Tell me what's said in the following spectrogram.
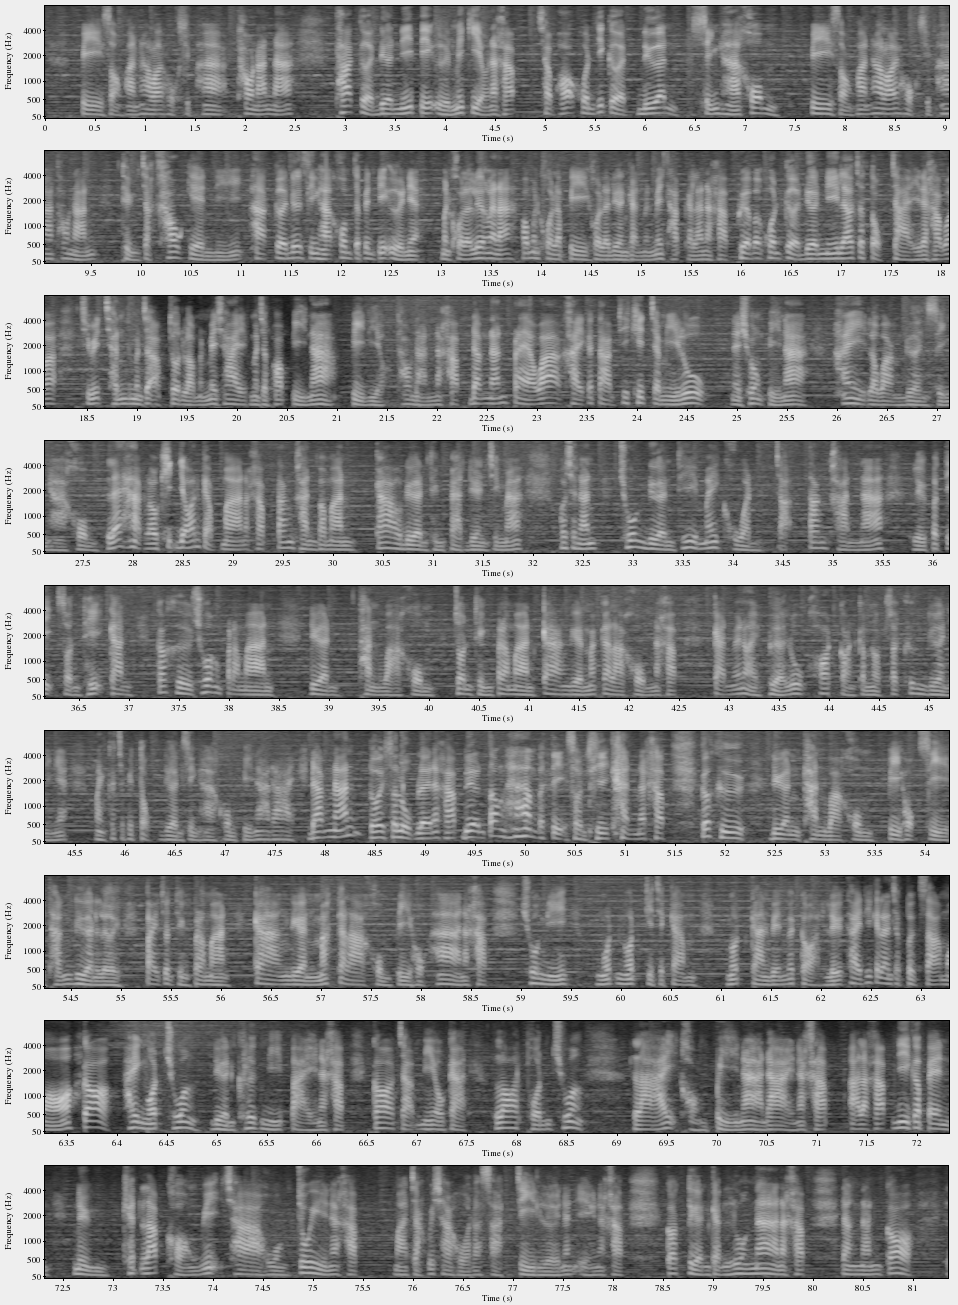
ปี 2565 เท่านั้นนะ ถ้าเกิดเดือนนี้ปีอื่นไม่เกี่ยวนะครับ เฉพาะคนที่เกิดเดือนสิงหาคมปี 2565 เท่านั้นถึงจะเข้าเกณฑ์นี้ หากเกิดเดือนสิงหาคมจะเป็นปีอื่นเนี่ยมันคนละเรื่องแล้วนะ เพราะมันคนละปีคนละเดือนกันมันไม่ทับกันแล้วนะครับเผื่อบางคนเกิดเดือนนี้แล้วจะตกใจนะครับว่าชีวิตฉันมันจะอับจนหรอมันไม่ใช่ มันเฉพาะปีหน้าปีเดียวเท่านั้นนะครับดังนั้นแปลว่าใครก็ตามที่คิดจะมีลูกในช่วงปีหน้า ให้ระวังเดือนสิงหาคม และหากเราคิดย้อนกลับมานะครับตั้งครรภ์ประมาณ 9 เดือนถึง 8 เดือนจริงไหมเพราะฉะนั้นช่วงเดือนที่ไม่ควรจะตั้งครรภ์นะ หรือปฏิสนธิกันก็คือช่วงประมาณเดือนธันวาคม จนถึงประมาณกลางเดือนมกราคมนะครับกันไว้หน่อยเผื่อลูกคลอดก่อนกำหนดสักครึ่งเดือนอย่างเงี้ยมันก็จะไปตกเดือนสิงหาคมปีหน้าได้ ดังนั้นโดยสรุปเลยนะครับ เดือนต้องห้ามปฏิสนธิกันนะครับ ก็คือเดือนธันวาคมปี 64 ทั้งเดือนเลย ไปจนถึงประมาณกลางเดือนมกราคมปี 65 นะครับ ช่วงนี้งดงดกิจกรรม งดการเว้นไว้ก่อน หรือใครที่กำลังจะปรึกษาหมอ ก็ให้งดช่วงเดือนครึ่งนี้ไปนะครับ ก็จะมีโอกาสรอดพ้นช่วงร้ายของปีหน้าได้นะครับเอาละครับนี่ก็เป็นหนึ่งเคล็ดลับของวิชาห่วงจุ้ยนะครับมาจากวิชาโหราศาสตร์จีนเลยนั่นเองนะครับ ก็เตือนกันล่วงหน้านะครับ ดังนั้นก็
